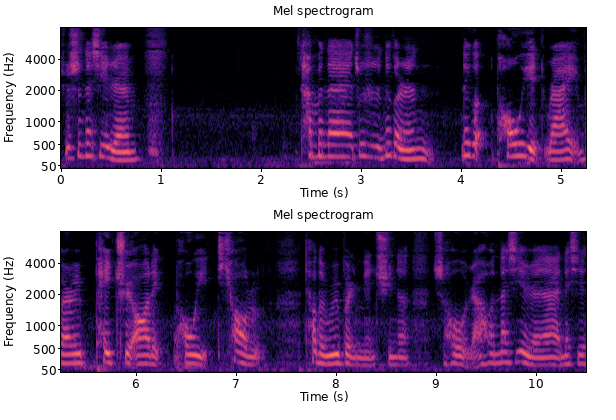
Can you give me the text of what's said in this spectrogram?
就是那些人，他们呢，就是那个人。那个 poet，right，very patriotic poet，跳跳到 river 里面去呢时候，然后那些人啊，那些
